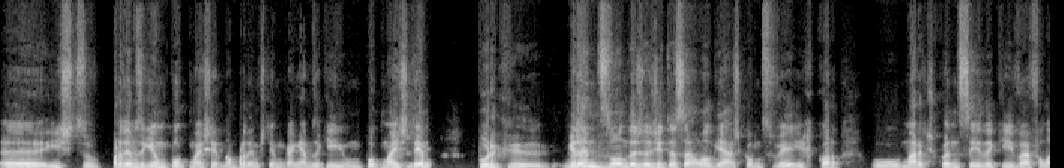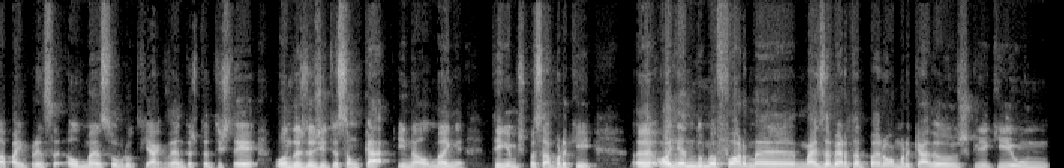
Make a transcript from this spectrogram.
Uh, isto perdemos aqui um pouco mais tempo, não perdemos tempo, ganhamos aqui um pouco mais uhum. tempo, porque grandes ondas de agitação, aliás, como se vê, e recordo, o Marcos, quando sair daqui, vai falar para a imprensa alemã sobre o Tiago Dantas. Portanto, isto é ondas de agitação cá e na Alemanha. Tínhamos de passar por aqui. Uh, olhando de uma forma mais aberta para o mercado, eu escolhi aqui um,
